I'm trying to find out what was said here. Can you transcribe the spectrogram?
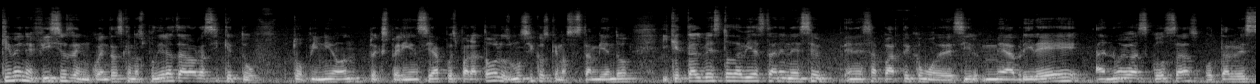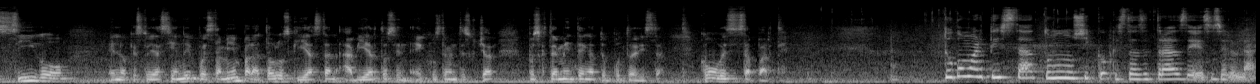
¿qué beneficios le encuentras que nos pudieras dar ahora sí que tu, tu opinión, tu experiencia, pues para todos los músicos que nos están viendo y que tal vez todavía están en, ese, en esa parte como de decir, me abriré a nuevas cosas o tal vez sigo en lo que estoy haciendo y pues también para todos los que ya están abiertos en, en justamente escuchar, pues que también tenga tu punto de vista. ¿Cómo ves esta parte? Tú como artista, tú músico que estás detrás de ese celular,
